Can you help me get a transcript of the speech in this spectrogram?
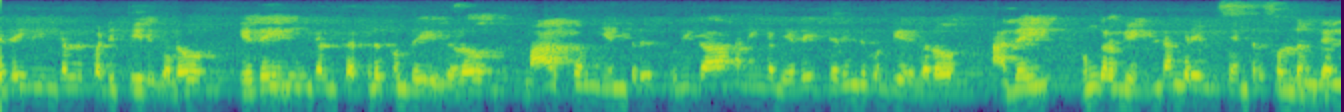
எதை நீங்கள் படித்தீர்களோ எதை நீங்கள் கற்றுக்கொண்டீர்களோ மார்க்கம் என்று புதிதாக நீங்கள் எதை தெரிந்து கொண்டீர்களோ அதை உங்களுடைய இல்லங்களில் சென்று சொல்லுங்கள்.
